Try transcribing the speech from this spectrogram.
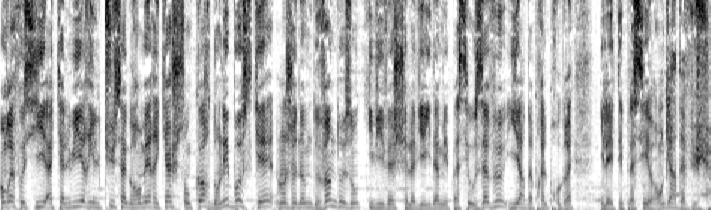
En bref aussi, à Caluire, il tue sa grand-mère et cache son corps dans les bosquets. Un jeune homme de 22 ans qui vivait chez la vieille dame est passé aux aveux hier d'après le progrès. Il a été placé en garde à vue.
